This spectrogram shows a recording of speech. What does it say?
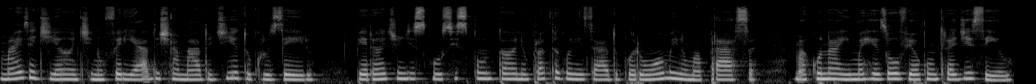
Mais adiante, no feriado chamado Dia do Cruzeiro, perante um discurso espontâneo protagonizado por um homem numa praça, Macunaíma resolveu contradizê-lo.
